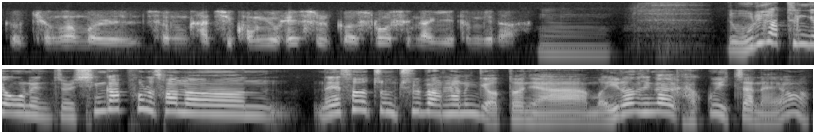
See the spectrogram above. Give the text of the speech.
그 경험을 저는 같이 공유했을 것으로 생각이 듭니다. 음. 우리 같은 경우는 좀 싱가포르 선언에서 좀 출발하는 게 어떠냐, 뭐 이런 생각을 갖고 있잖아요.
